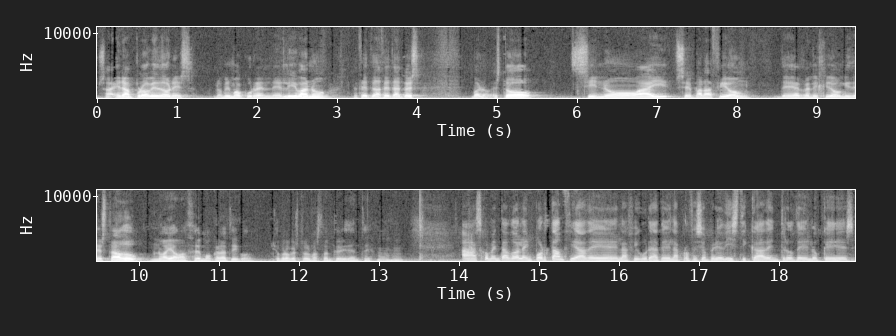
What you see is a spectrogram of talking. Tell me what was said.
O sea, eran proveedores. Lo mismo ocurre en el Líbano, etcétera, etcétera. Entonces, bueno, esto, si no hay separación de religión y de Estado, no hay avance democrático. Yo creo que esto es bastante evidente. Has comentado la importancia de la figura de la profesión periodística dentro de lo que es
